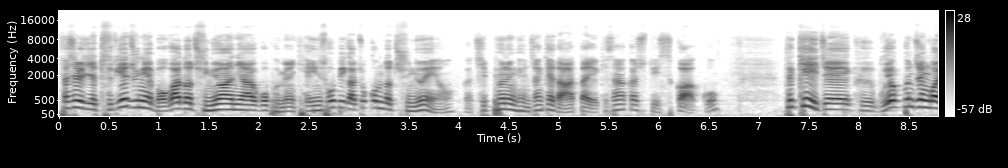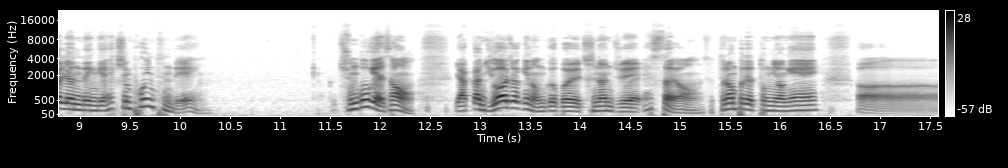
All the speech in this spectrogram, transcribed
사실 이제 두 개 중에 뭐가 더 중요하냐고 보면 개인 소비가 조금 더 중요해요. 그러니까 지표는 괜찮게 나왔다 이렇게 생각할 수도 있을 것 같고 특히 이제 그 무역 분쟁 관련된 게 핵심 포인트인데 그 중국에서 약간 유화적인 언급을 지난주에 했어요. 트럼프 대통령의 어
